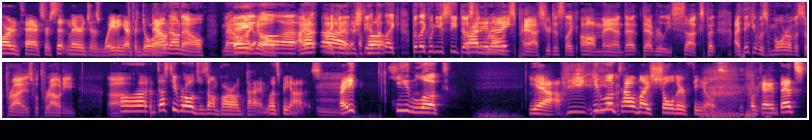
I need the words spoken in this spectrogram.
heart attacks are sitting there just waiting at the door. now, now, now, now. Hey, I know, uh, I I can Rod, understand, but uh, like, but like when you see Dusty Friday Rhodes night? pass, you're just like, oh man, that that really sucks. But I think it was more of a surprise with Rowdy. Uh, Uh, Dusty Rhodes was on borrowed time. Let's be honest, mm, right? He looked, yeah, He he looked how my shoulder feels. Okay, that's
